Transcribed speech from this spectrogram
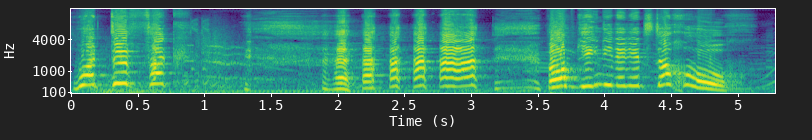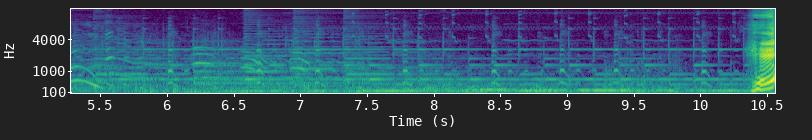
What the fuck? Warum gingen die denn jetzt doch hoch? Hä?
